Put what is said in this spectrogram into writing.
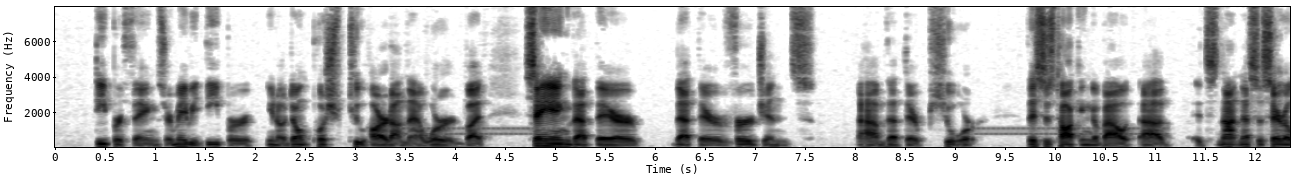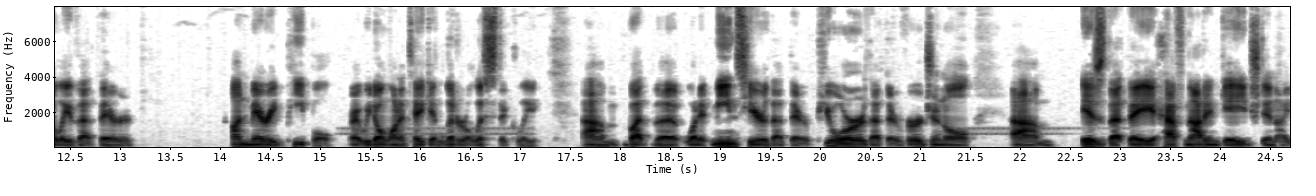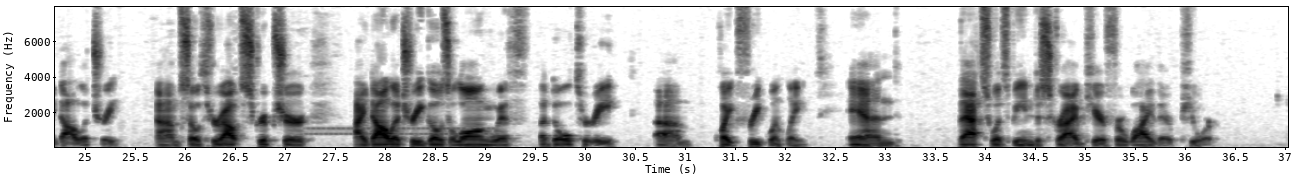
deeper things, or maybe deeper. You know, don't push too hard on that word, but saying that they're that they're virgins, um, that they're pure. This is talking about. Uh, it's not necessarily that they're unmarried people, right? We don't want to take it literalistically, um, but the what it means here that they're pure, that they're virginal, um, is that they have not engaged in idolatry. Um, so throughout Scripture, idolatry goes along with adultery um, quite frequently, and that's what's being described here for why they're pure.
